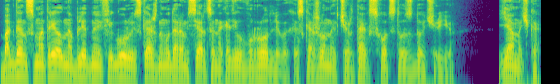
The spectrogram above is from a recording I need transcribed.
Богдан смотрел на бледную фигуру и с каждым ударом сердца находил в уродливых, искаженных чертах сходство с дочерью. Ямочка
